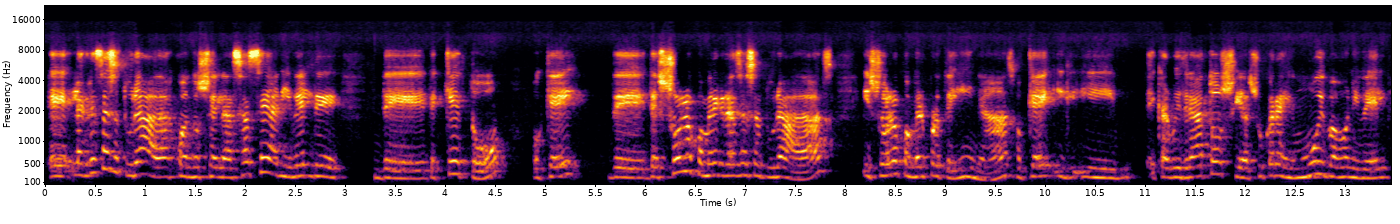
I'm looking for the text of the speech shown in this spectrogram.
Eh, las grasas saturadas, cuando se las hace a nivel de, de, keto, ¿ok? De, de, solo comer grasas saturadas y solo comer proteínas, ¿ok? Y, y carbohidratos y azúcares en muy bajo nivel,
